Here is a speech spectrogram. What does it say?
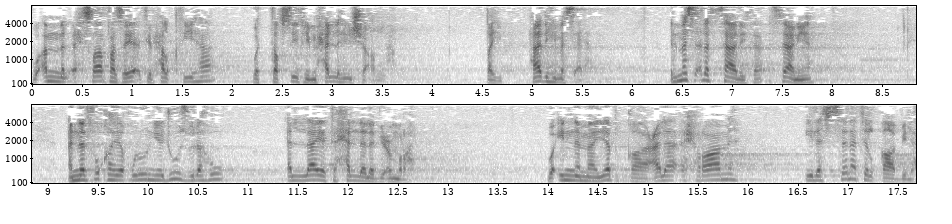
وأما الإحصار فسيأتي الحلق فيها والتفصيل في محله إن شاء الله. طيب هذه مسألة. المسألة الثالثة الثانية أن الفقهاء يقولون يجوز له أن لا يتحلل بعمرة وإنما يبقى على إحرامه إلى السنة القابلة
